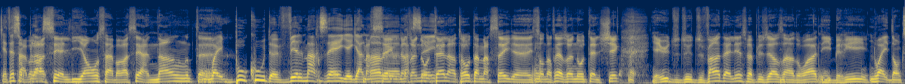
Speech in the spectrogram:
qui étaient sur place. Ça a brassé à Lyon, ça a brassé à Nantes. Euh, ouais, beaucoup de villes, Marseille également. Marseille, dans un hôtel entre autres à Marseille Marseille. ils sont entrés dans un hôtel chic. Il y a eu du, vandalisme à plusieurs endroits, des bris. Oui, donc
